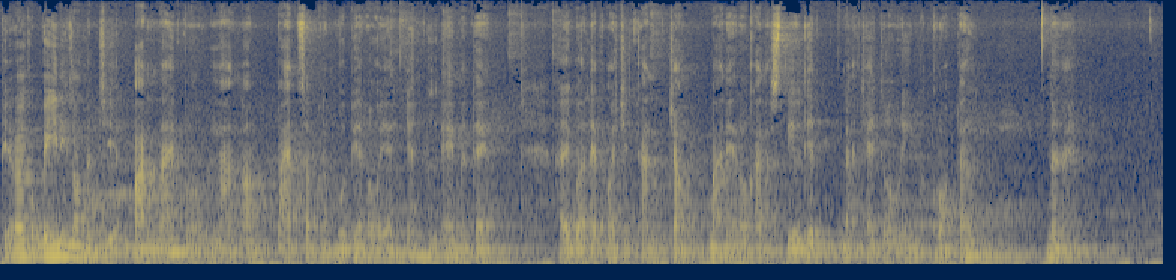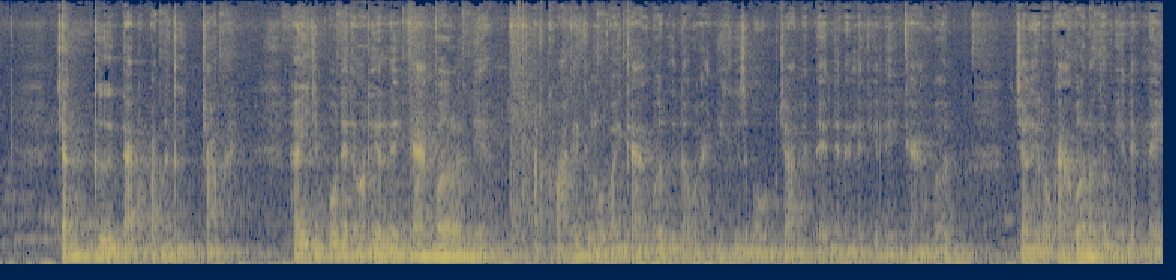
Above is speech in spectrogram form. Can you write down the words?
ភាគរយកូពីនេះក៏មិនជាអន់ដែរព្រោះឡើងដល់86%ហើយអញ្ចឹងគឺអេមមែនទេហើយបើអ្នកទាំងអស់ចង្កាន់ចង់បានអ្នករកកាន់តែស្ទៀវទៀតដាក់ចែកទៅនេះមកគ្រាប់ទៅហ្នឹងហើយចឹងគឺតែប៉ុណ្្នឹងគឺចប់ហើយហើយចំពោះអ្នកទាំងអស់គ្នាលេងកាងវើលនេះអត់ខ្វះទេគីឡូ3កាងវើលគឺនៅកន្លែងនេះគឺសម្បូរច្រើនមែនទែនអ្នកដែលលេងគេលេងកាងវើលចឹងហេរ៉ូកាងវើលនៅតែមានអ្នកលេង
